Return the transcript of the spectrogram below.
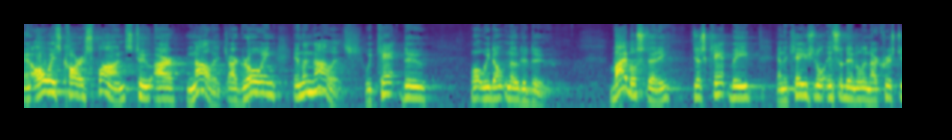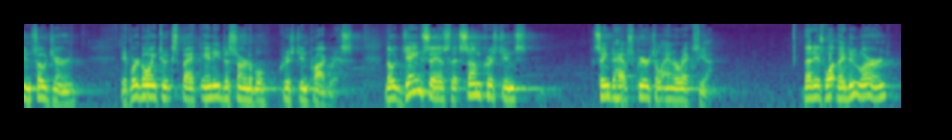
and always corresponds to our knowledge, our growing in the knowledge. We can't do what we don't know to do. Bible study just can't be an occasional incidental in our Christian sojourn if we're going to expect any discernible Christian progress. No, James says that some Christians seem to have spiritual anorexia. That is, what they do learn,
